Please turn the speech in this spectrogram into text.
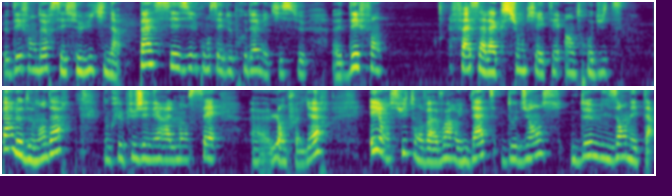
Le défendeur, c'est celui qui n'a pas saisi le conseil de prud'homme et qui se euh, défend face à l'action qui a été introduite par le demandeur. Donc le plus généralement, c'est euh, l'employeur. Et ensuite, on va avoir une date d'audience de mise en état.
